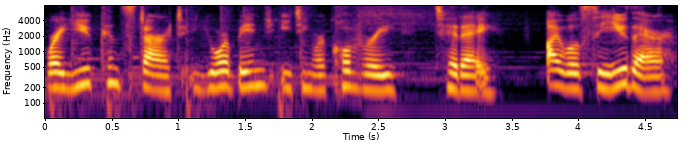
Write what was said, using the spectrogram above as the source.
where you can start your binge eating recovery today. I will see you there.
